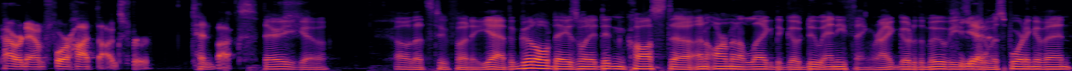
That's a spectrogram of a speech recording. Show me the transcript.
power down four hot dogs for ten bucks. There you go. Oh, that's too funny. Yeah, the good old days when it didn't cost uh, an arm and a leg to go do anything, right? Go to the movies, Yeah. go to a sporting event,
